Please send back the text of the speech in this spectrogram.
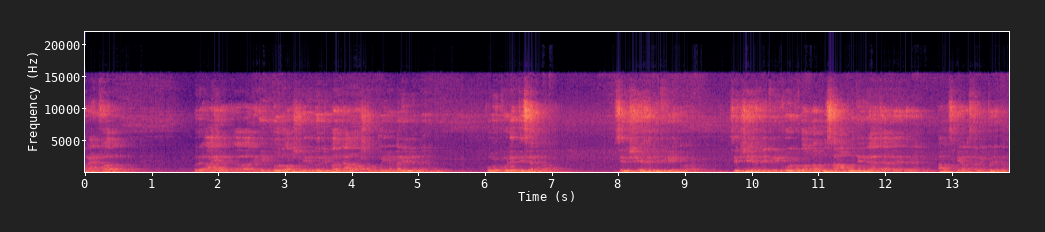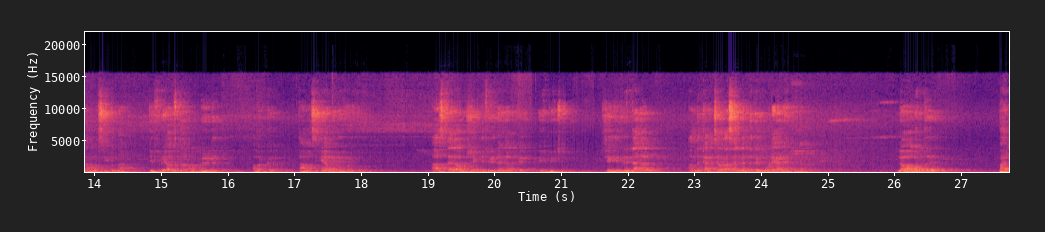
ഗ്രാൻഡ് ഫാദർ ഒരു ആയിരം ആ, ഇരുന്നൂറ് വർഷം ഇരുന്നൂറ്റി പതിനാറ് വർഷം മുമ്പ് യമനിൽ നിന്ന് കോഴിക്കോട് എത്തിച്ചേർന്നതാണ്. സിൻ ഷേഖ് ജിഫ്രി എന്ന് പറയും. സിൻ ഷേഖ് ജിഫ്രി കോഴിക്കോട് വന്ന അന്ന് സാമൂതിരി രാജ അദ്ദേഹത്തിന് താമസിക്കാനുള്ള സ്ഥലം ഇപ്പോൾ ഞങ്ങൾ താമസിക്കുന്ന ജിഫ്രി ഹൗസ് എന്ന് വീട് അവർക്ക് താമസിക്കാൻ വേണ്ടി കൊടുത്തു. ആ സ്ഥലവും ഷെയ്ഖ് ജിഫ്രി തങ്ങൾക്ക് ഏൽപ്പിച്ചു തങ്ങൾ അന്ന് കച്ചവട സംഘത്തിന്റെ കൂടെയാണ് എത്തുന്നത് ലോകത്ത് പല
